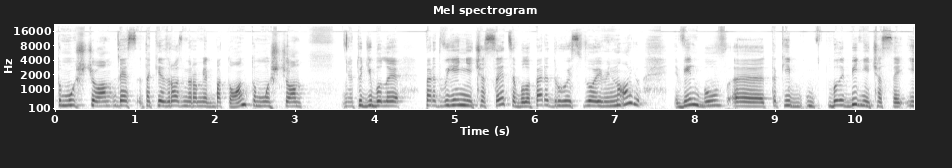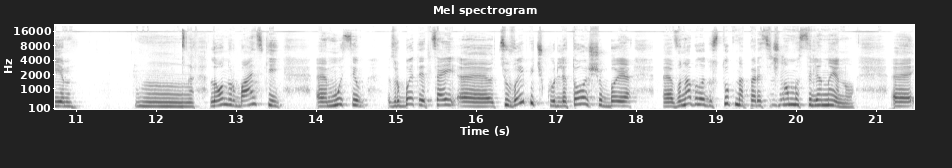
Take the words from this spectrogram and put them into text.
тому що десь такий з розміром як батон, тому що тоді були передвоєнні часи, це було перед Другою світовою війною. Він був такий, були бідні часи. І Леон Урбанський мусив зробити цей, цю випічку для того, щоб вона була доступна пересічному селянину. Е,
